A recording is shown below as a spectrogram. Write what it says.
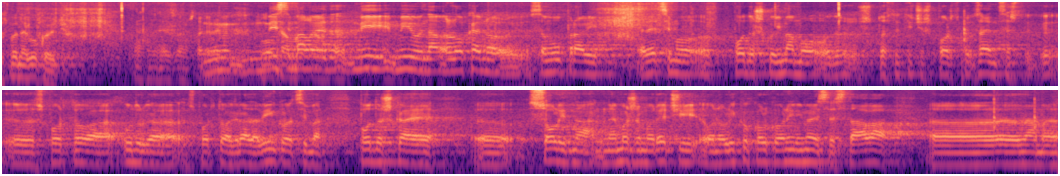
Gospodine Vukoviću. Ne znam šta Mislim, malo je da mi, mi na lokalnoj samoupravi recimo podršku imamo od, što se tiče športsko, zajednice športova, udruga športova grada Vinkovacima, podrška je e, solidna, ne možemo reći onoliko koliko oni imaju sredstava e, nam e,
